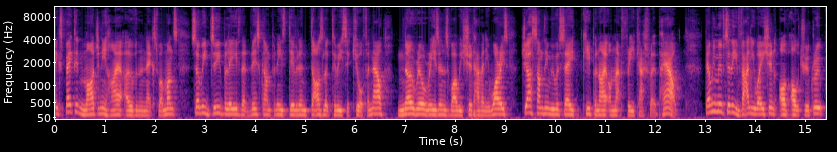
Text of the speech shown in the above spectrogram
expected marginally higher over the next 12 months. So we do believe that this company's dividend does look to be secure for now. No real reasons why we should have any worries, just something we would say keep an eye on that free cash flow payout. Then we move to the valuation of Altria Group.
